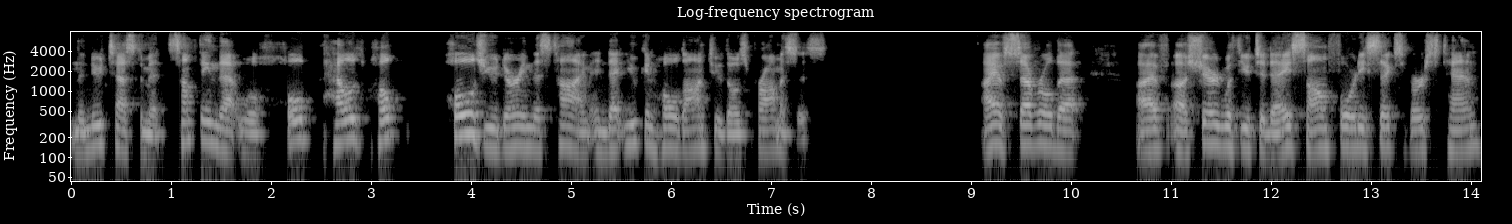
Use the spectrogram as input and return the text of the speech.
in the New Testament, something that will hold, help, help hold you during this time and that you can hold on to those promises. I have several that I've uh, shared with you today Psalm 46, verse 10.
